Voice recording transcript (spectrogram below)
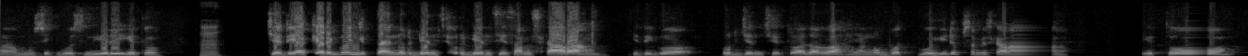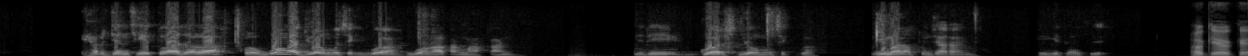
uh, musik gue sendiri gitu hmm. jadi akhirnya gue nyiptain urgensi-urgensi sampai sekarang jadi gue urgensi itu adalah yang ngebuat gue hidup sampai sekarang itu urgensi itu adalah kalau gue nggak jual musik gue gue nggak akan makan jadi gue harus jual musik gue gimana pun caranya kayak gitu aja oke oke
